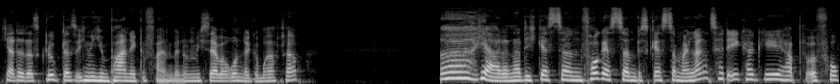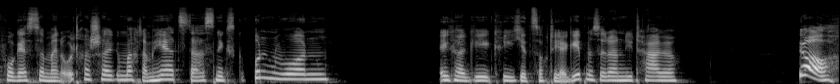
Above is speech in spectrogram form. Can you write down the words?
ich hatte das Glück, dass ich nicht in Panik gefallen bin und mich selber runtergebracht habe. Äh, ja, dann hatte ich gestern, vorgestern bis gestern mein Langzeit-EKG, habe äh, vorvorgestern meinen Ultraschall gemacht am Herz, da ist nichts gefunden worden. EKG kriege ich jetzt noch die Ergebnisse dann die Tage. Ja,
